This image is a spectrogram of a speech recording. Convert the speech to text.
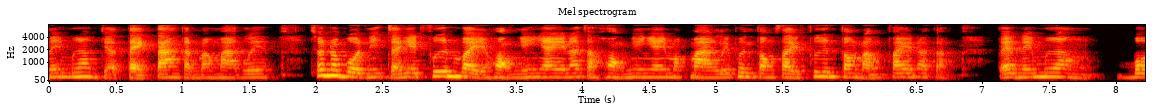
ในเมืองจะแตกต่างกันมากๆเลย ชนบทนี่จะเฮ็ดฟืนไว้ห้องใหญ่ๆนะจ๊ะห้องใหญ่ๆมากๆเลยเพิ่นต้องใส่ฟืนต้องดังไฟนะจ๊ะแต่ในเมืองบ่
